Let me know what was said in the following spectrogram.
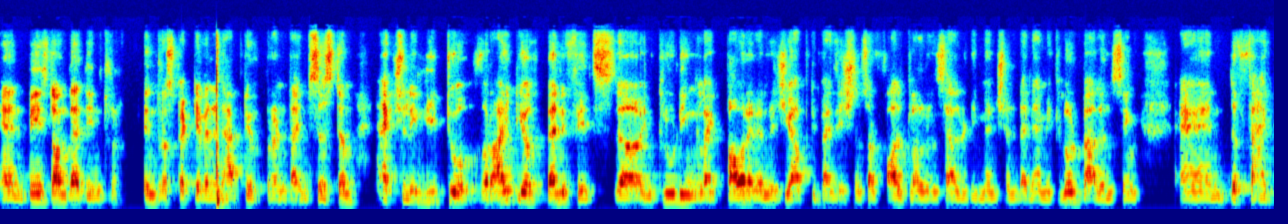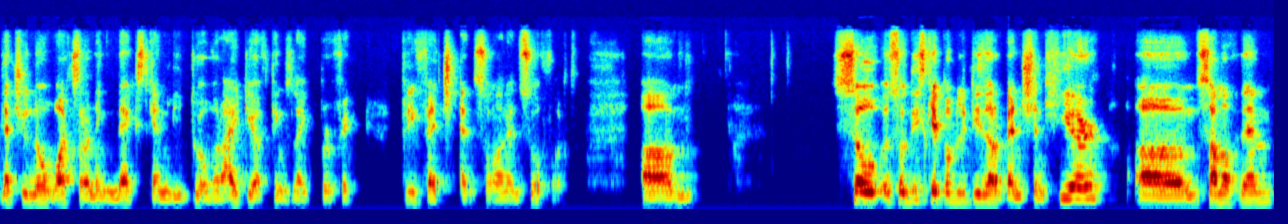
and based on that, inter introspective and adaptive runtime system actually lead to a variety of benefits, uh, including like power and energy optimizations or fault tolerance, I already mentioned dynamic load balancing. And the fact that you know what's running next can lead to a variety of things like perfect prefetch and so on and so forth. Um, so, so these capabilities are mentioned here. Um, some of them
